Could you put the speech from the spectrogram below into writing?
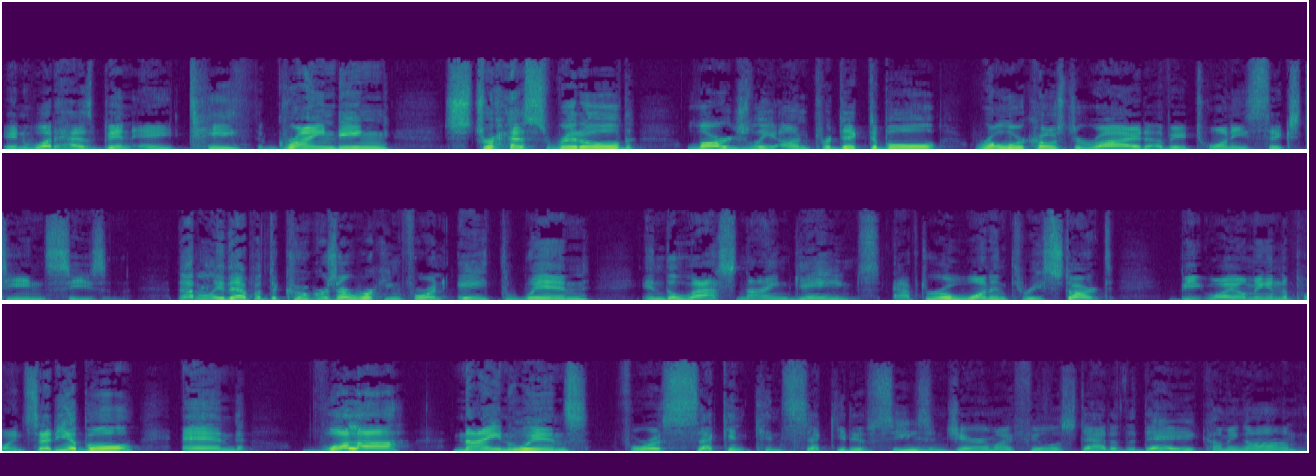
in what has been a teeth grinding, stress riddled, largely unpredictable roller coaster ride of a 2016 season. Not only that, but the Cougars are working for an eighth win in the last nine games after a 1 and 3 start. Beat Wyoming in the Poinsettia Bowl, and voila, nine wins for a second consecutive season. Jarom, I feel a stat of the day coming on.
